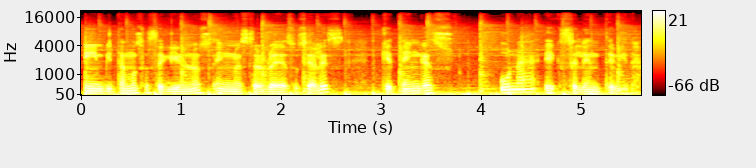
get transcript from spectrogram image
Te invitamos a seguirnos en nuestras redes sociales. Que tengas una excelente vida.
